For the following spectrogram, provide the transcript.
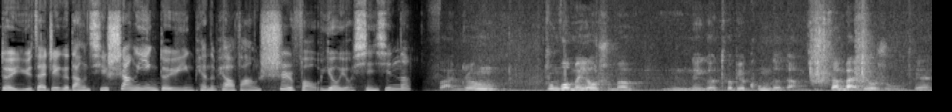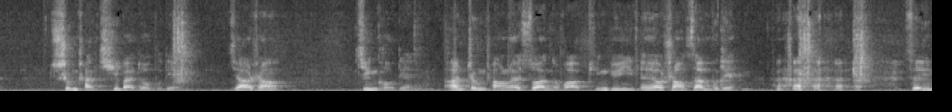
对于在这个档期上映，对于影片的票房是否又有信心呢？反正中国没有什么那个特别空的档期，三百六十五天。生产七百多部电影，加上进口电影，按正常来算的话，平均一天要上三部电影，所以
